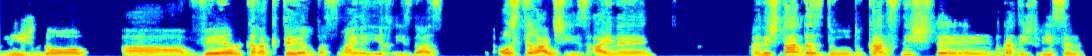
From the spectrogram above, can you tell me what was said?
nicht so äh, Wehrcharakter. Was meine ich, ist, dass Österreich ist eine eine Stadt, dass du du kannst nicht äh, du kannst nicht wissen,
